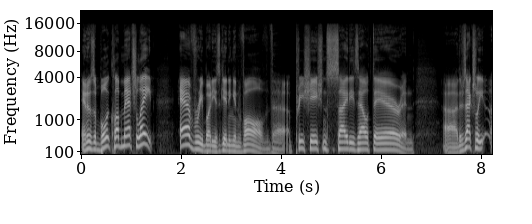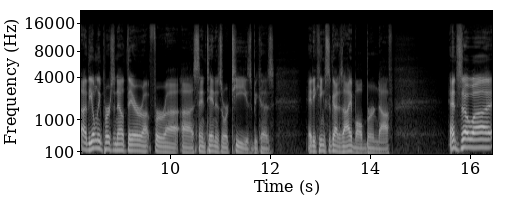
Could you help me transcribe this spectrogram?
and it was a Bullet Club match late. Everybody's getting involved. The appreciation society's out there, and uh, there's actually uh, the only person out there uh, for uh, uh, Santana's Ortiz because Eddie Kingston got his eyeball burned off. And so uh,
